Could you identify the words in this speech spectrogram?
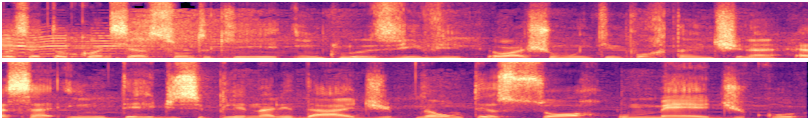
você tocou nesse assunto que, inclusive, eu acho muito importante, né? Essa interdisciplinaridade. Não ter só o médico,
